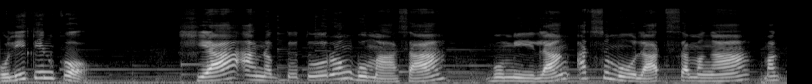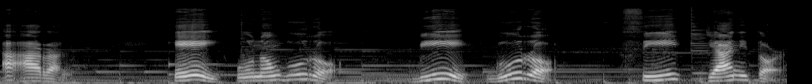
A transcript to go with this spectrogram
Ulitin ko, siya ang nagtuturong bumasa, bumilang at sumulat sa mga mag-aaral. A. Punong guro B. Guro C. Janitor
